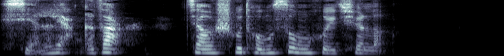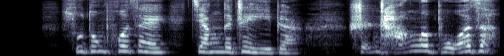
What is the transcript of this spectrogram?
写了两个字儿，叫书童送回去了。苏东坡在江的这一边伸长了脖子，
